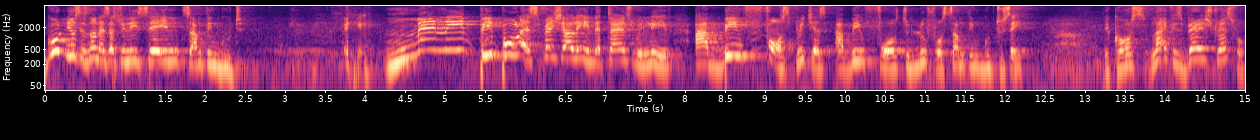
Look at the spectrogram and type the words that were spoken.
Good news is not necessarily saying something good. Many people, especially in the times we live, are being forced, preachers are being forced to look for something good to say. Because life is very stressful.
